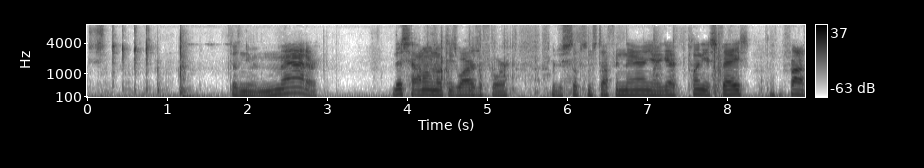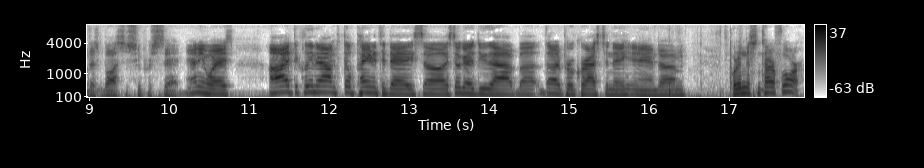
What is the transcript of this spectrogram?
Just doesn't even matter. This, I don't know what these wires are for. We'll just slip some stuff in there. You know, you got plenty of space. In front of this bus is super sick. Anyways, I have to clean it out and still paint it today, so I still got to do that, but thought I'd procrastinate and um, put in this entire floor.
